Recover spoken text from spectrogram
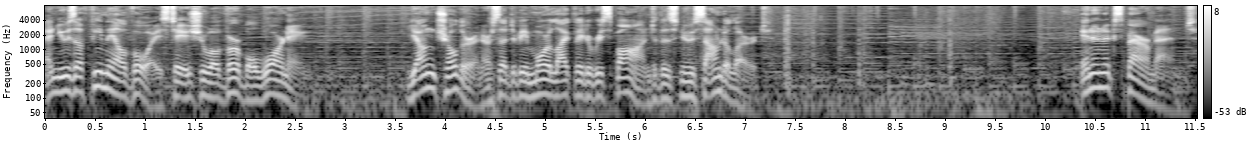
and use a female voice to issue a verbal warning. Young children are said to be more likely to respond to this new sound alert. In an experiment,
